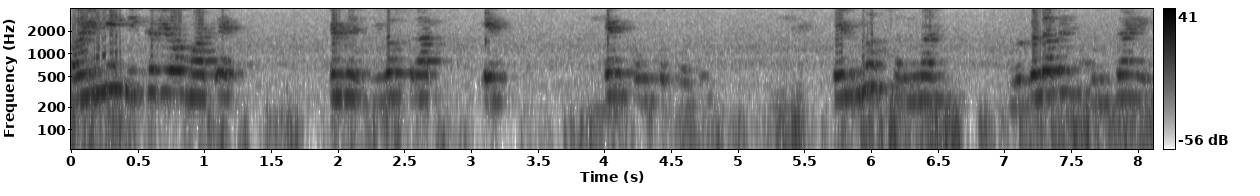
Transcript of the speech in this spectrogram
અહીંની દીકરીઓ માટે એમણે દિવસ રાત એક એક કહું તો ખોટું હમ, એમનું સન્માન મૃદલાબેન અંધાણી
